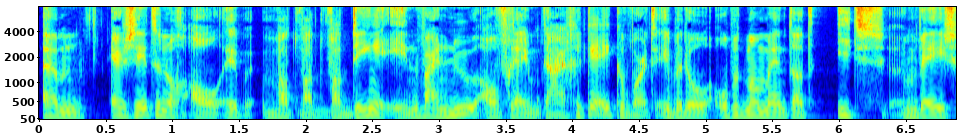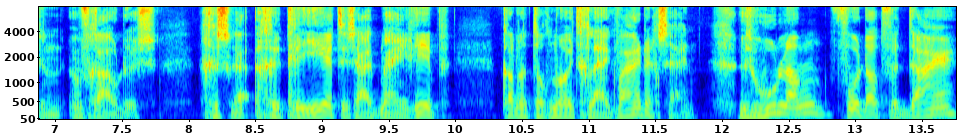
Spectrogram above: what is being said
Um, er zitten nogal wat, wat, wat dingen in waar nu al vreemd naar gekeken wordt. Ik bedoel, op het moment dat iets, een wezen, een vrouw dus, gecreëerd is uit mijn rib, kan het toch nooit gelijkwaardig zijn? Dus hoe lang voordat we daar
